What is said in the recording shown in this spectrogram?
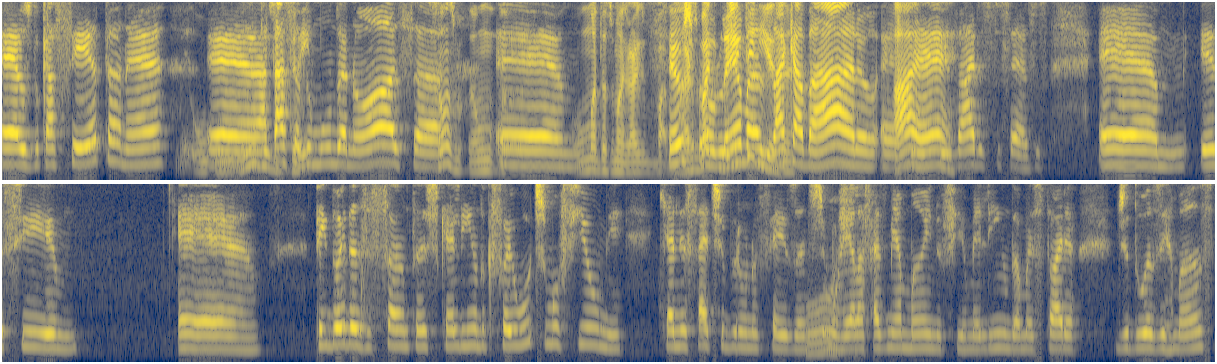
É, os do Caceta, né? O- É, a Taça três do Mundo é Nossa. São as- um- uma das maiores ba- Seus problemas né? acabaram. É, Ah, tem, é? tem vários sucessos. É, esse. é, tem Doidas e Santas, que é lindo, que foi o último filme que a Anissete Bruno fez antes de Poxa. morrer. Ela faz minha mãe no filme. É lindo, é uma história de duas irmãs.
